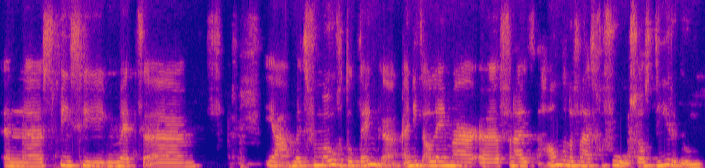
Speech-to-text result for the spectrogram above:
een uh, species met, uh, ja, met vermogen tot denken. En niet alleen maar uh, vanuit handelen vanuit gevoel, zoals dieren doen.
